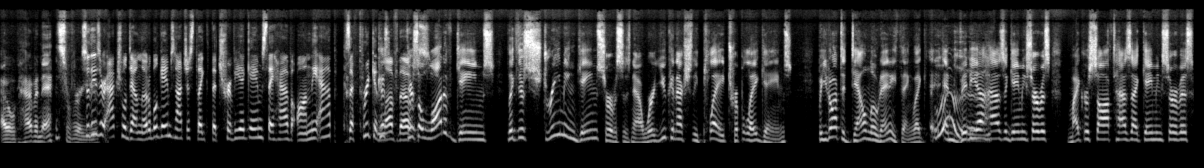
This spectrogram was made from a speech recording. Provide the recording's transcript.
I will have an answer for you. So these are actual downloadable games, not just like the trivia games they have on the app? Because I freaking love those. There's a lot of games, like there's streaming game services now where you can actually play AAA games, but you don't have to download anything. Like Nvidia has a gaming service, Microsoft has that gaming service,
